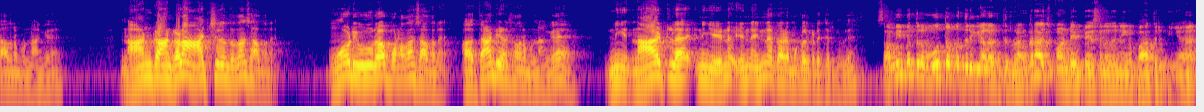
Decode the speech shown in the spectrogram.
சாதனை பண்ணாங்க? நான்காண்டு காலம் ஆட்சி இருந்தால் தான் சாதனை. மோடி ஊராக போனால் தான் சாதனை. அதை தாண்டி என்ன சாதனை பண்ணாங்க? நீங்கள் நாட்டில் நீங்கள் என்ன என்ன என்ன க- மக்கள் கிடைச்சிருக்குது? சமீபத்துல மூத்த பத்திரிகையாளர் திரு ரங்கராஜ் பாண்டே பேசுனதை நீங்க பார்த்திருப்பீங்க.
